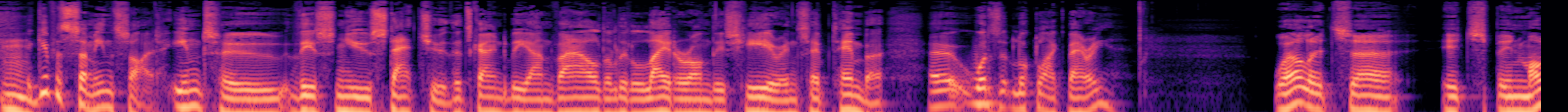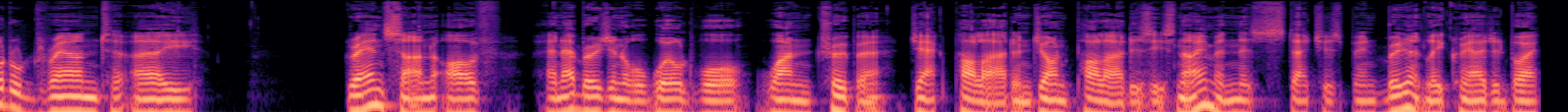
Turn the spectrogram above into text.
Mm. Give us some insight into this new statue that's going to be unveiled a little later on this year in September. Uh, what does it look like, Barry? Well, it's uh, it's been modelled around a grandson of an Aboriginal World War One trooper, Jack Pollard, and John Pollard is his name, and this statue's been brilliantly created by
